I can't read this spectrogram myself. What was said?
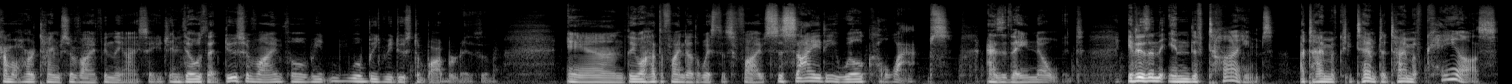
have a hard time surviving the ice age, and those that do survive will be will be reduced to barbarism and they will have to find other ways to survive. Society will collapse as they know it. It is an end of times, a time of contempt, a time of chaos.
